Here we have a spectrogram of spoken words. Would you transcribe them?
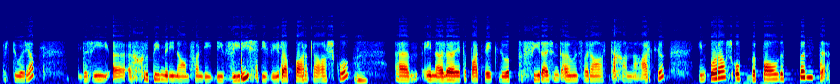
Pretoria. Dis 'n uh, groepie met die naam van die die Viris, die Vida Park Laerskool. Mm. Ehm um, en hulle het 'n pad wedloop vir 4000 ouens wat daar te gaan hardloop en oral op bepaalde punte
